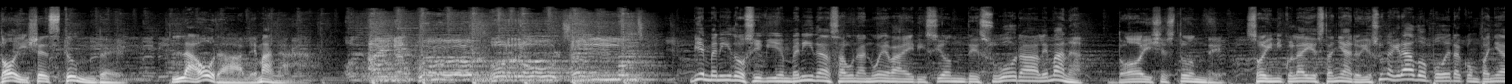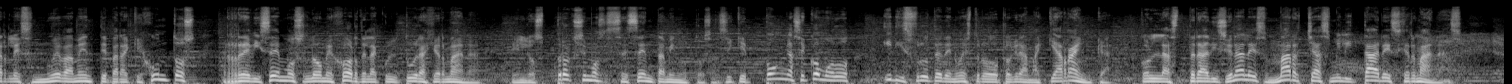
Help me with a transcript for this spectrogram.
Deutsche Stunde, la hora alemana. Bienvenidos y bienvenidas a una nueva edición de su hora alemana, Deutsche Stunde. Soy Nicolai Estañaro y es un agrado poder acompañarles nuevamente para que juntos revisemos lo mejor de la cultura germana en los próximos 60 minutos. Así que póngase cómodo y disfrute de nuestro programa que arranca con las tradicionales marchas militares germanas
